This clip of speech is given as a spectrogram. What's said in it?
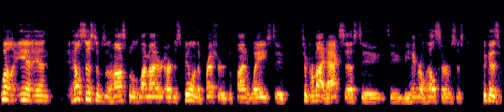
Well, and, and health systems and hospitals like mine are, are, just feeling the pressure to find ways to to provide access to to behavioral health services because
